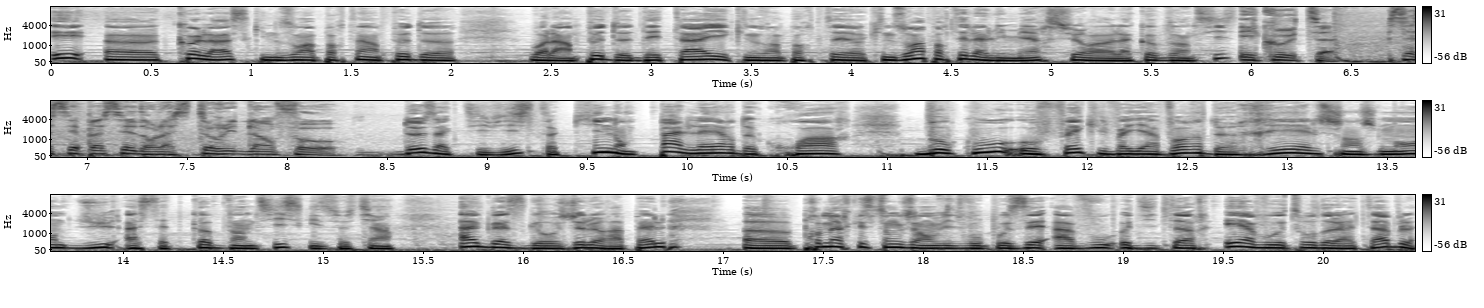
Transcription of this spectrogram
et euh, Colas qui nous ont apporté un peu de voilà un peu de détails et qui nous ont apporté qui nous ont apporté la lumière sur la COP 26. Écoute, ça s'est passé dans la story de l'info. Deux activistes qui n'ont pas l'air de croire beaucoup au fait qu'il va y avoir de réels changements dus à cette COP 26 qui se tient à Glasgow. Je le rappelle. Euh, première question que j'ai envie de vous poser à vous auditeurs et à vous autour de la table.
